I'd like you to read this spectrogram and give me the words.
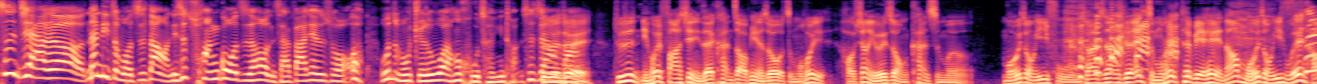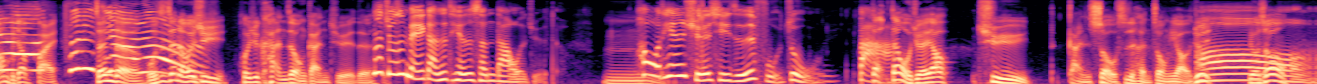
真的假的？那你怎么知道？你是穿过之后，你才发现说，哦，我怎么觉得我好像糊成一团？是这样吗？对对对，就是你会发现你在看照片的时候，怎么会好像有一种看什么某一种衣服你穿在身上，觉得 哎、欸，怎么会特别黑？然后某一种衣服哎、欸，好像比较白。真的，我是真的会去会去看这种感觉的。那就是美感是天生的、啊，我觉得，嗯，后天学习只是辅助吧。但但我觉得要去感受是很重要的，就是有时候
